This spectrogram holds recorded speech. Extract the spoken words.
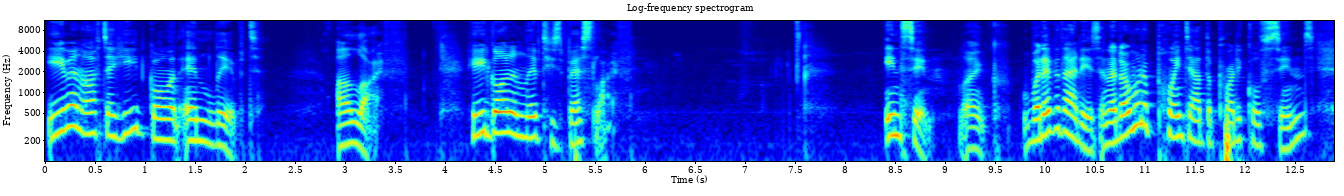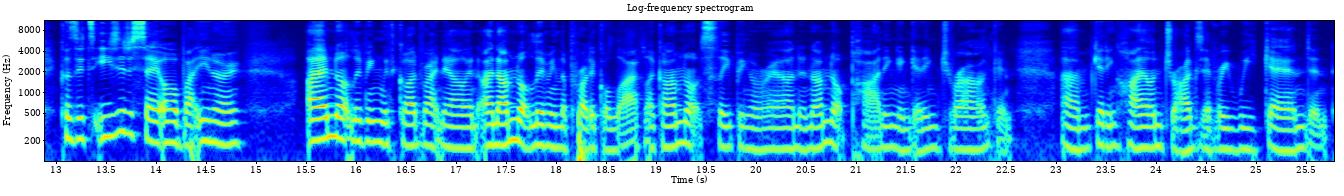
even after he'd gone and lived a life, he'd gone and lived his best life in sin, like whatever that is. And I don't want to point out the prodigal sins because it's easy to say, oh, but you know, I'm not living with God right now and, and I'm not living the prodigal life. Like I'm not sleeping around and I'm not partying and getting drunk and um, getting high on drugs every weekend and,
